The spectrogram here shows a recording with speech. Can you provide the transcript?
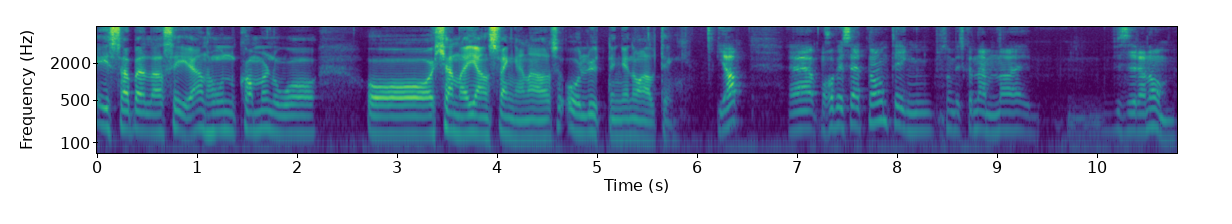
Isabella Sean, hon kommer nog att, att känna igen svängarna och lutningen och allting. Ja. Eh, har vi sett någonting som vi ska nämna vid sidan om?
